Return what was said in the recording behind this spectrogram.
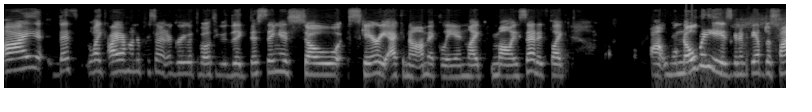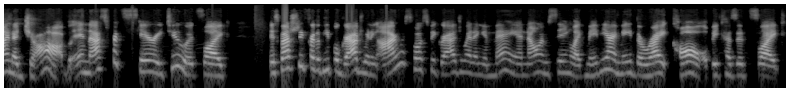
I that's like I 100% agree with both of you. Like this thing is so scary economically, and like Molly said, it's like uh, nobody is going to be able to find a job, and that's what's scary too. It's like, especially for the people graduating. I was supposed to be graduating in May, and now I'm seeing like maybe I made the right call because it's like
